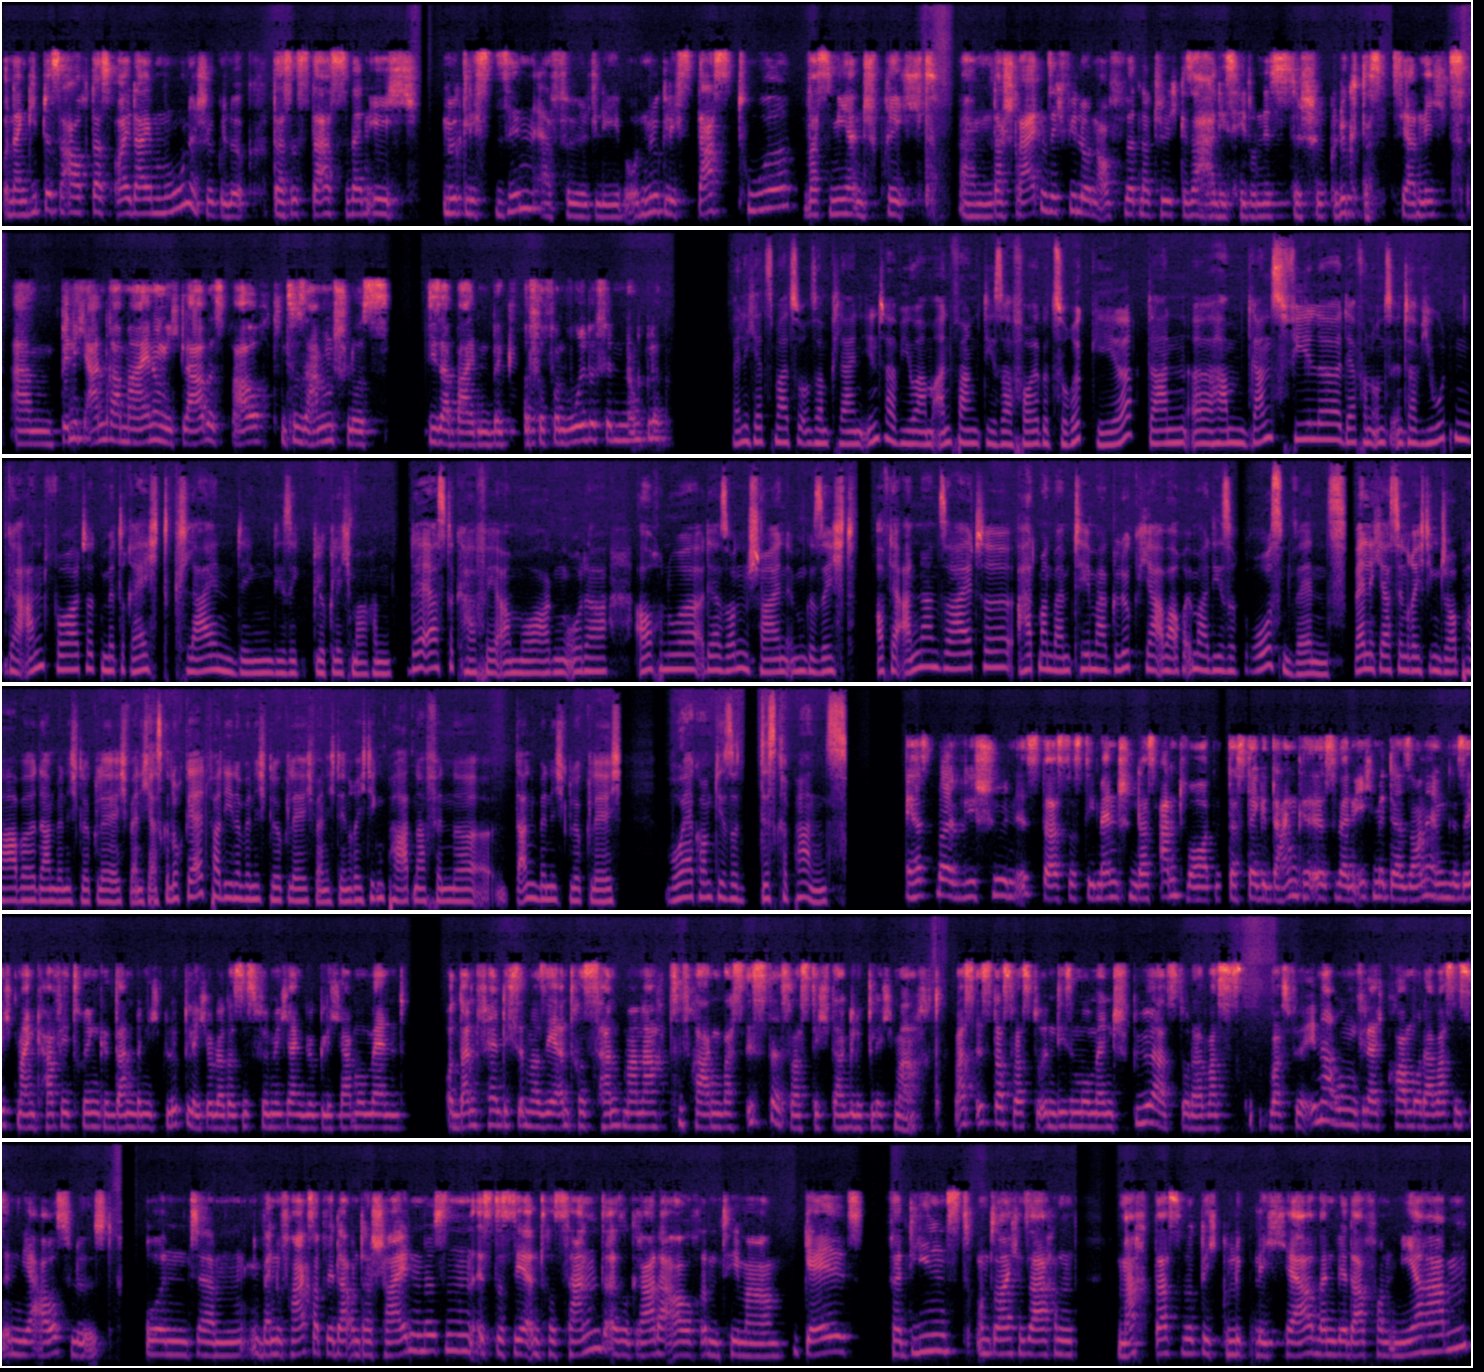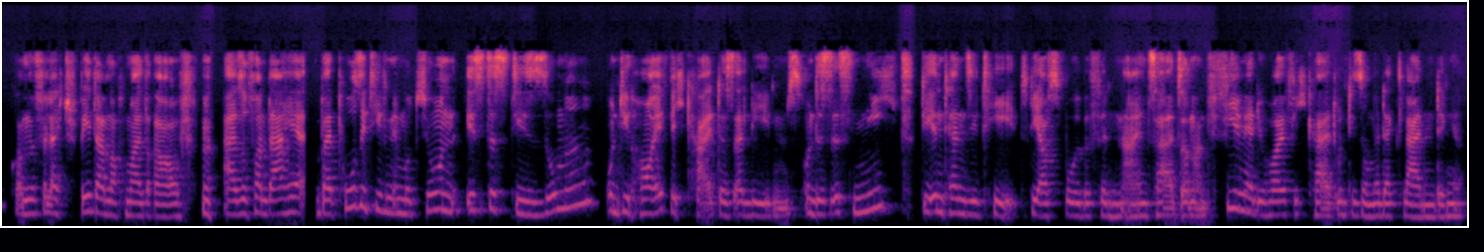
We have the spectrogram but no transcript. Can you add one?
und dann gibt es auch das eudaimonische Glück. Das ist das, wenn ich möglichst sinnerfüllt lebe und möglichst das tue, was mir entspricht. Ähm, da streiten sich viele und oft wird natürlich gesagt, ah, dieses hedonistische Glück, das ist ja nichts. Ähm, bin ich anderer Meinung. Ich glaube, es braucht einen Zusammenschluss dieser beiden Begriffe von Wohlbefinden und Glück. Wenn ich jetzt mal zu unserem kleinen Interview am Anfang dieser Folge zurückgehe, dann äh, haben ganz viele der von uns Interviewten geantwortet mit recht kleinen Dingen, die sie glücklich machen. Der erste Kaffee am Morgen oder auch nur der Sonnenschein im Gesicht. Auf der anderen Seite hat man beim Thema Glück ja aber auch immer diese großen Wenns. Wenn ich erst den richtigen Job habe, dann bin ich glücklich. Wenn ich erst genug Geld verdiene, bin ich glücklich. Wenn ich den richtigen Partner finde, dann bin ich glücklich. Woher kommt diese Diskrepanz? Erstmal, wie schön ist das, dass die Menschen das antworten, dass der Gedanke ist, wenn ich mit der Sonne im Gesicht meinen Kaffee trinke, dann bin ich glücklich oder das ist für mich ein glücklicher Moment. Und dann fände ich es immer sehr interessant, mal nachzufragen, was ist das, was dich da glücklich macht? Was ist das, was du in diesem Moment spürst oder was, was für Erinnerungen vielleicht kommen oder was es in dir auslöst? Und ähm, wenn du fragst, ob wir da unterscheiden müssen, ist das sehr interessant. Also gerade auch im Thema Geld, Verdienst und solche Sachen. Macht das wirklich glücklich, ja, wenn wir davon mehr haben? Kommen wir vielleicht später nochmal drauf. Also von daher, bei positiven Emotionen ist es die Summe und die Häufigkeit des Erlebens. Und es ist nicht die Intensität, die aufs Wohlbefinden einzahlt, sondern vielmehr die Häufigkeit und die Summe der kleinen Dinge.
